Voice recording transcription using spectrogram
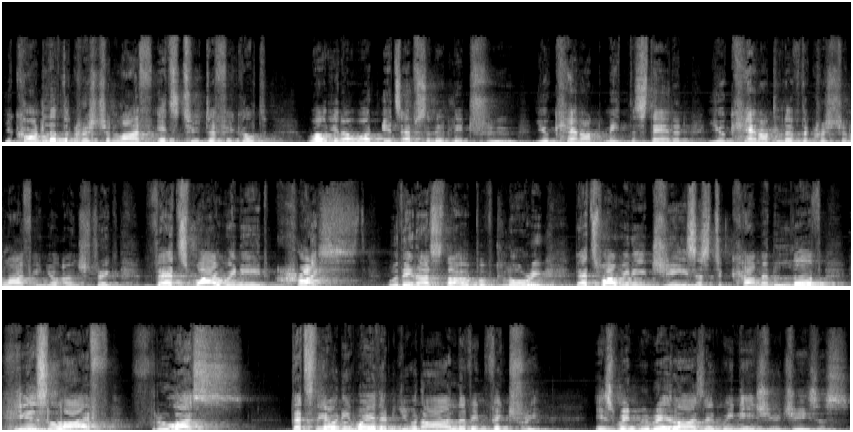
You can't live the Christian life, it's too difficult. Well, you know what? It's absolutely true. You cannot meet the standard. You cannot live the Christian life in your own strength. That's why we need Christ within us, the hope of glory. That's why we need Jesus to come and live his life through us. That's the only way that you and I live in victory, is when we realize that we need you, Jesus.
